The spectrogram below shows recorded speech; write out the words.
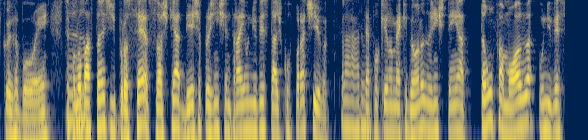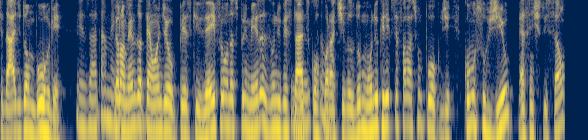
Que coisa boa, hein? Você uhum. falou bastante de processo, acho que é a deixa pra gente entrar em universidade corporativa. Claro. Até porque no McDonald's a gente tem a tão famosa Universidade do Hambúrguer. Exatamente. Pelo menos até onde eu pesquisei, foi uma das primeiras universidades Isso. corporativas do mundo. Eu queria que você falasse um pouco de como surgiu essa instituição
